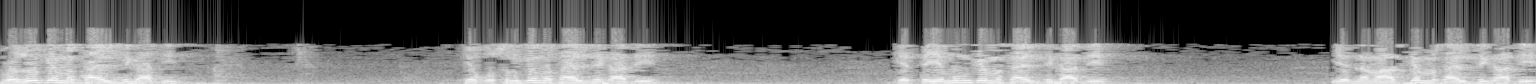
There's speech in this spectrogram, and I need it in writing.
وضو کے مسائل سکھا دی، یا غسل کے مسائل سکھا دی۔ یا تیمم کے مسائل سکھا دی یا نماز کے مسائل سکھا دی۔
